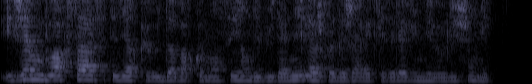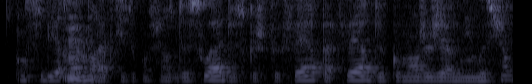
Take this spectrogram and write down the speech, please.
et j'aime voir ça, c'est-à-dire que d'avoir commencé en début d'année, là je vois déjà avec les élèves une évolution mais considérable Mm. dans la prise de conscience de soi, de ce que je peux faire, pas faire, de comment je gère une émotion.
